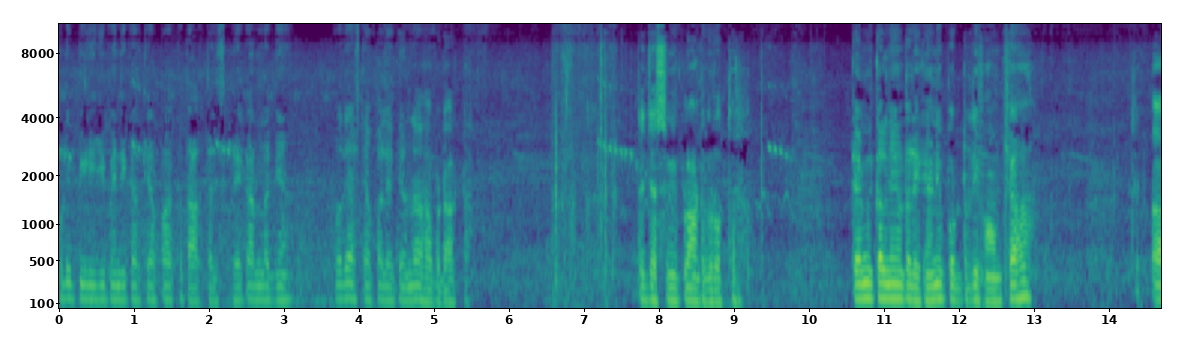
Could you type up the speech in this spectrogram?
ਥੋੜੀ ਪੀਲੀ ਜੀ ਪੈਂਦੀ ਕਰਕੇ ਆਪਾਂ ਇੱਕ ਤਾਕਤ ਵਾਲੀ ਸਪਰੇ ਕਰਨ ਲੱਗੇ ਆ। ਉਹਦੇ ਵਾਸਤੇ ਆਪਾਂ ਲੈ ਕੇ ਆਂਦਾ ਆਹ ਪ੍ਰੋਡਕਟ ਤੇ ਜਸਵੀ ਪਲਾਂਟ ਗਰੋਥਰ ਕੈਮੀਕਲ ਨੇਮ ਤਾਂ ਲਿਖਿਆ ਨਹੀਂ ਪਾਊਡਰ ਦੀ ਫਾਰਮ ਚ ਆ ਤੇ ਆ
